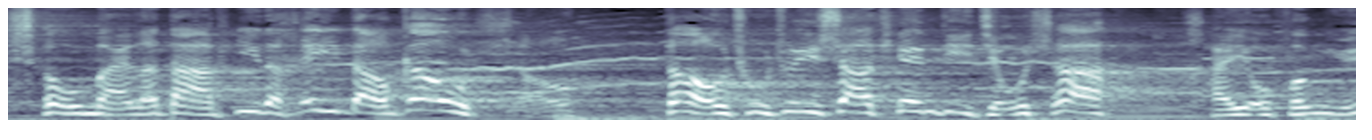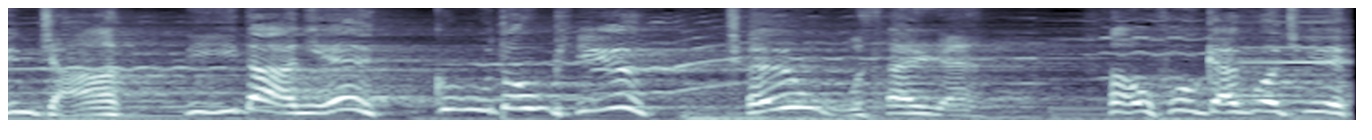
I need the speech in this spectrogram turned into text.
收买了大批的黑道高手，到处追杀天地九杀，还有风云长、李大年、顾东平、陈武三人。老夫赶过去。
